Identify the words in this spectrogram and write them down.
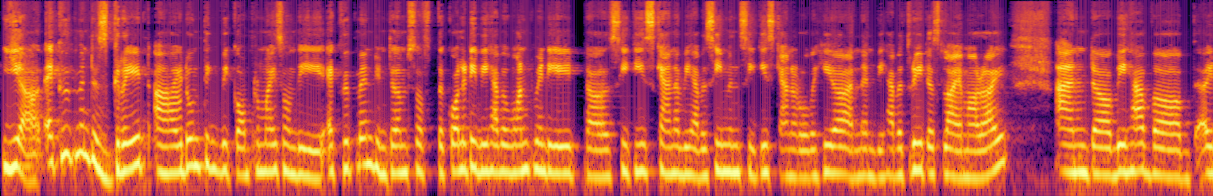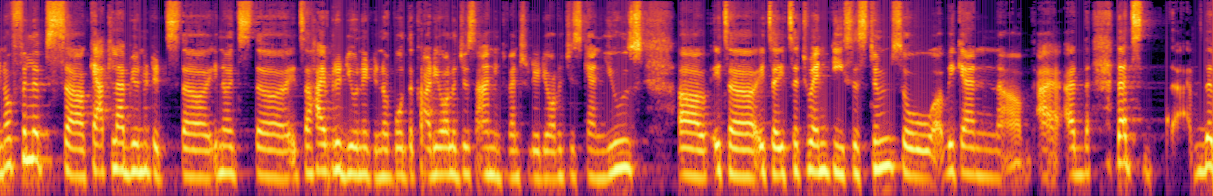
Yeah, equipment is great. I don't think we compromise on the equipment in terms of the quality. We have a 128 uh, CT scanner, we have a Siemens CT scanner over here, and then we have a three Tesla MRI, and uh, we have a you know Philips uh, cath lab unit. It's the you know it's the it's a hybrid unit. You know both the cardiologists and interventional radiologists can use. Uh, it's a it's a it's a 20 system, so we can. Uh, I, I, that's the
